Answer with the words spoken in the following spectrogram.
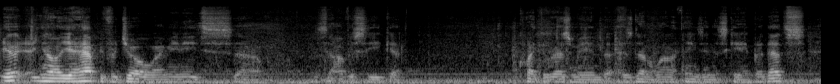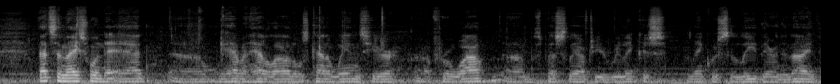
You know, you're happy for Joe. I mean, he's uh, he's obviously got quite the resume and has done a lot of things in this game. But that's that's a nice one to add. Uh, we haven't had a lot of those kind of wins here uh, for a while, um, especially after you relinquish relinquish the lead there in the ninth.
